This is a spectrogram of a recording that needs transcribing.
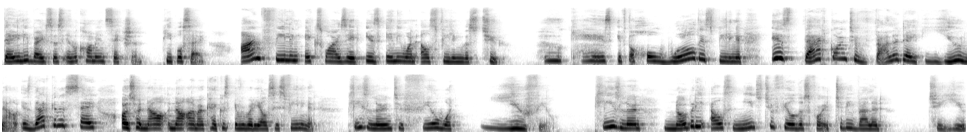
daily basis in the comment section. People say, I'm feeling XYZ. Is anyone else feeling this too? Who cares if the whole world is feeling it? Is that going to validate you now? Is that going to say, oh, so now, now I'm okay because everybody else is feeling it? Please learn to feel what you feel. Please learn nobody else needs to feel this for it to be valid to you.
